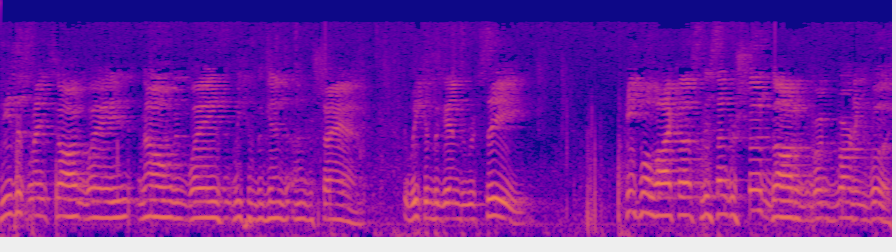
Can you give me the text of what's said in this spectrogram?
Jesus makes God way, known in ways that we can begin to understand, that we can begin to receive. People like us misunderstood God of the burning bush,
